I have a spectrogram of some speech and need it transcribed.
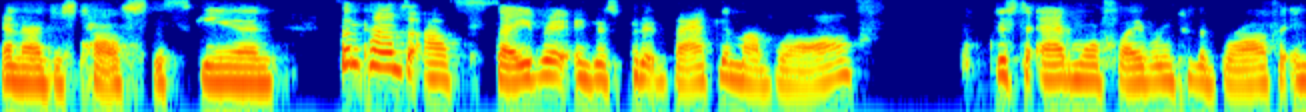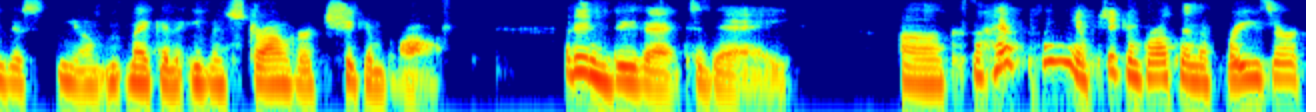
And I just toss the skin. Sometimes I'll save it and just put it back in my broth just to add more flavoring to the broth and just, you know, make an even stronger chicken broth. I didn't do that today because I have plenty of chicken broth in the freezer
